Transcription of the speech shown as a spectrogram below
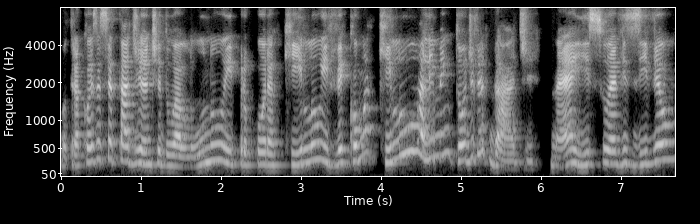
Outra coisa é você estar diante do aluno e propor aquilo e ver como aquilo alimentou de verdade, né? Isso é visível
